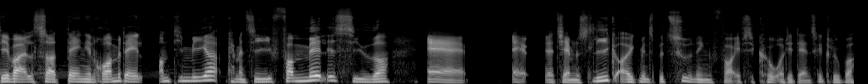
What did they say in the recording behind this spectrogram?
Det var altså Daniel Rommedal om de mere, kan man sige, formelle sider af, af Champions League, og ikke mindst betydningen for FCK og de danske klubber.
